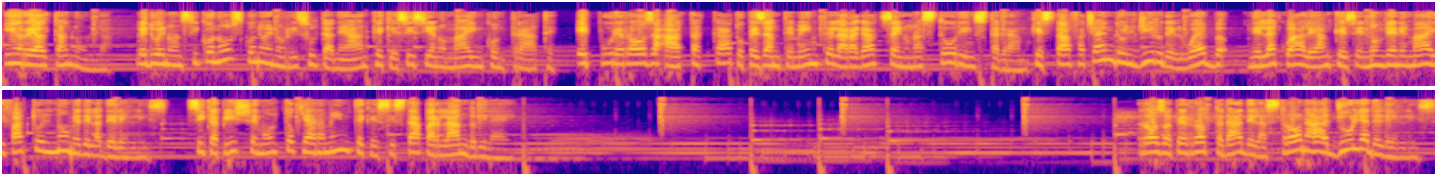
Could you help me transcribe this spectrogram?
In realtà nulla. Le due non si conoscono e non risulta neanche che si siano mai incontrate, eppure Rosa ha attaccato pesantemente la ragazza in una storia Instagram che sta facendo il giro del web, nella quale anche se non viene mai fatto il nome della Delellis, si capisce molto chiaramente che si sta parlando di lei. Rosa Perrotta dà della strona a Giulia Delellis.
